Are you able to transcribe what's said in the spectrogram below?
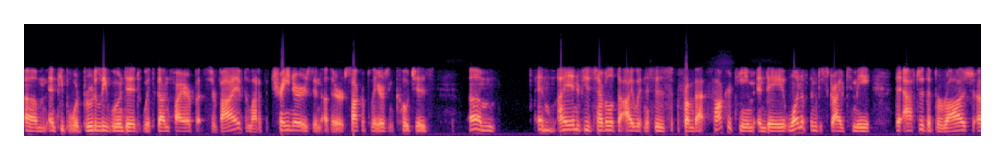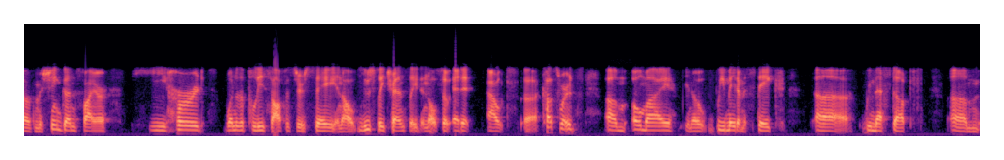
um, and people were brutally wounded with gunfire, but survived. A lot of the trainers and other soccer players and coaches. Um, and I interviewed several of the eyewitnesses from that soccer team, and they one of them described to me that after the barrage of machine gun fire, he heard one of the police officers say, and I'll loosely translate and also edit out uh, cuss words. Um, oh my, you know, we made a mistake. Uh, we messed up. Um,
